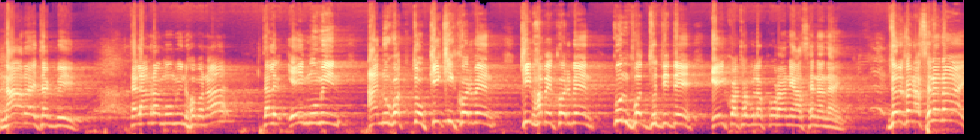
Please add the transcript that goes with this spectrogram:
নারায় তাকবীর। তাহলে আমরা মুমিন হব না? তাহলে এই মুমিন আনুগত্য কি কি করবেন? কীভাবে করবেন? কোন পদ্ধতিতে? এই কথাগুলো কোরআনে আসে না নাই? যেরকম আসে না নাই?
